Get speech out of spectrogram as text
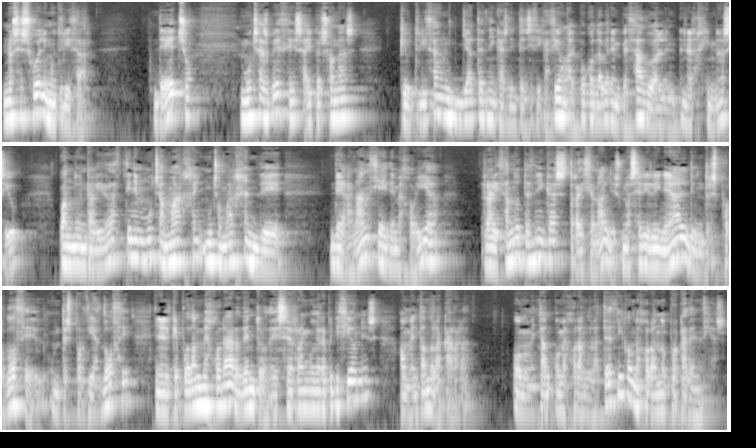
no se suelen utilizar. De hecho, muchas veces hay personas que utilizan ya técnicas de intensificación al poco de haber empezado en el gimnasio, cuando en realidad tienen mucha margen, mucho margen de, de ganancia y de mejoría realizando técnicas tradicionales, una serie lineal de un 3x12, un 3x10-12, en el que puedan mejorar dentro de ese rango de repeticiones, aumentando la carga, o, o mejorando la técnica o mejorando por cadencias.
